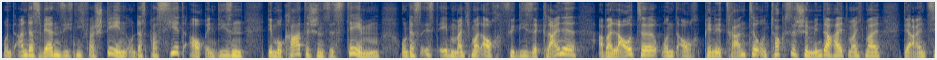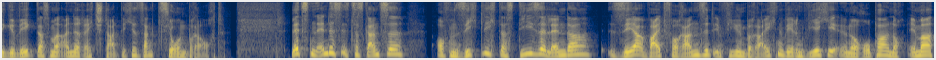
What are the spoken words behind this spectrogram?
und anders werden sie es nicht verstehen. Und das passiert auch in diesen demokratischen Systemen. Und das ist eben manchmal auch für diese kleine, aber laute und auch penetrante und toxische Minderheit manchmal der einzige Weg, dass man eine rechtsstaatliche Sanktion braucht. Letzten Endes ist das Ganze offensichtlich, dass diese Länder sehr weit voran sind in vielen Bereichen, während wir hier in Europa noch immer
